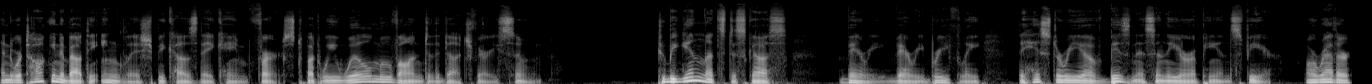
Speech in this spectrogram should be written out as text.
and we're talking about the English because they came first, but we will move on to the Dutch very soon. To begin, let's discuss, very, very briefly, the history of business in the European sphere, or rather,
